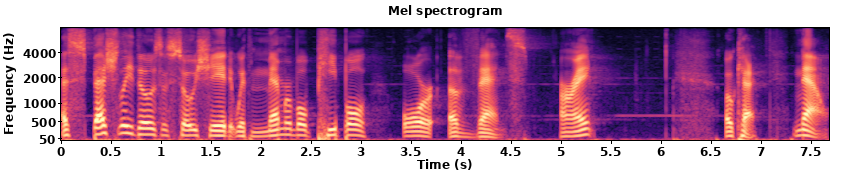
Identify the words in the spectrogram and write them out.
especially those associated with memorable people or events. All right? Okay, now,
